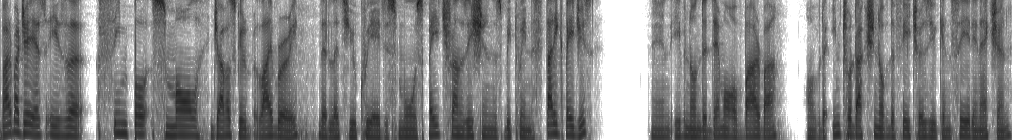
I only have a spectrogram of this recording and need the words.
Barba.js is a simple, small JavaScript library that lets you create smooth page transitions between static pages. And even on the demo of Barba, of the introduction of the features, you can see it in action.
